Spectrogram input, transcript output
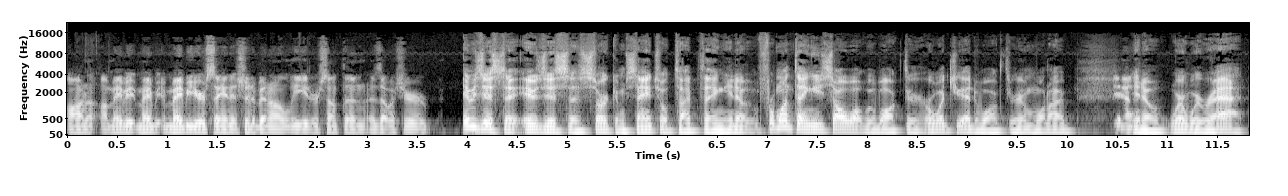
on uh, maybe maybe maybe you're saying it should have been on a lead or something. Is that what you're? it was just a it was just a circumstantial type thing. You know, for one thing, you saw what we walked through or what you had to walk through, and what I, Yeah. you know, where we were at.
